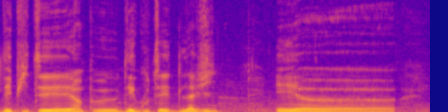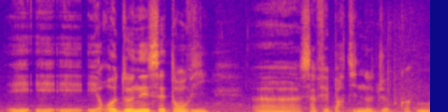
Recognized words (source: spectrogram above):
dépités, un peu dégoûtés de la vie, et, euh, et, redonner cette envie, euh, ça fait partie de notre job. Quoi. Mm.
